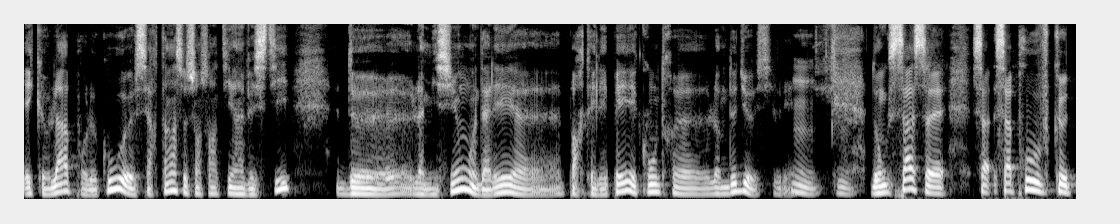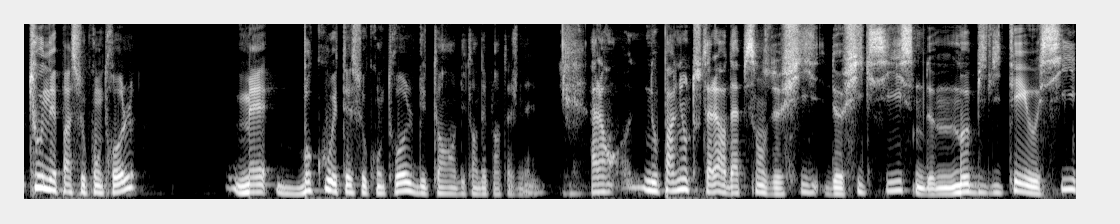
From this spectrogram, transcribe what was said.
et que là, pour le coup, euh, certains se sont sentis investis de la mission d'aller euh, porter l'épée contre l'homme de Dieu, si vous voulez. Mmh, mmh. Donc ça, ça, ça prouve que tout n'est pas sous contrôle, mais beaucoup étaient sous contrôle du temps, du temps des Plantagenets. Alors, nous parlions tout à l'heure d'absence de, fi de fixisme, de mobilité aussi.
